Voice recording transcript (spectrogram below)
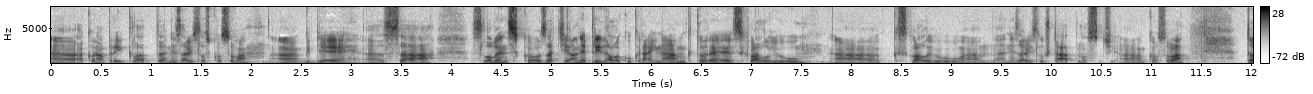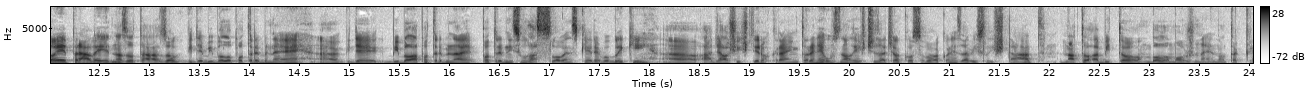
ako napríklad nezávislosť Kosova, kde sa Slovensko zatiaľ nepridalo ku krajinám, ktoré schvalujú, schvalujú nezávislú štátnosť Kosova. To je práve jedna z otázok, kde by bolo potrebné, kde by bola potrebná, potrebný súhlas Slovenskej republiky a ďalších štyroch krajín, ktoré neuznali ešte zatiaľ Kosovo ako nezávislý štát, na to, aby to bolo možné. No tak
